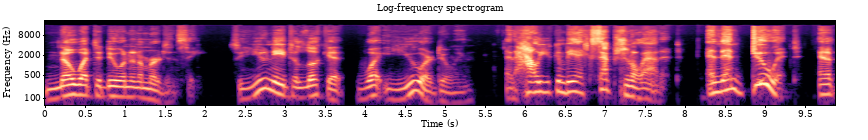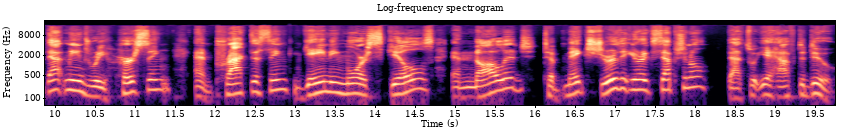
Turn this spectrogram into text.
know what to do in an emergency. So you need to look at what you are doing and how you can be exceptional at it and then do it. And if that means rehearsing and practicing, gaining more skills and knowledge to make sure that you're exceptional, that's what you have to do.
